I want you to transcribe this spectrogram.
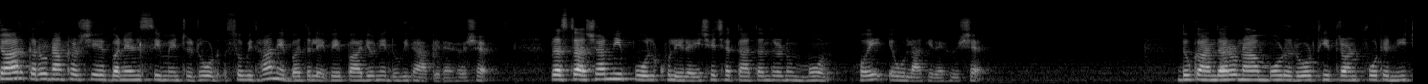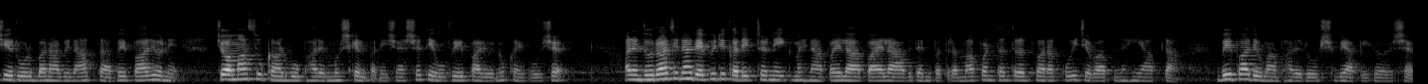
ચાર કરોડના ખર્ચે બનેલ સિમેન્ટ રોડ સુવિધાને બદલે વેપારીઓને દુવિધા આપી રહ્યો છે. ભ્રષ્ટાચારની પોલ ખુલી રહી છે છતાં તંત્રનું મૌન હોય એવું લાગી રહ્યું છે. દુકાનદારોના મૂળ રોડથી ત્રણ ફૂટ નીચે રોડ બનાવી નાખતા વેપારીઓને ચોમાસું કાઢવું ભારે મુશ્કેલ બની જશે તેવું વેપારીઓનું કહેવું છે. અને ધોરાજીના ડેપ્યુટી કલેક્ટરને એક મહિના પહેલા અપાયેલા આવેદનપત્રમાં પણ તંત્ર દ્વારા કોઈ જવાબ નહીં આપતા વેપારીઓમાં ભારે રોષ વ્યાપી ગયો છે.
